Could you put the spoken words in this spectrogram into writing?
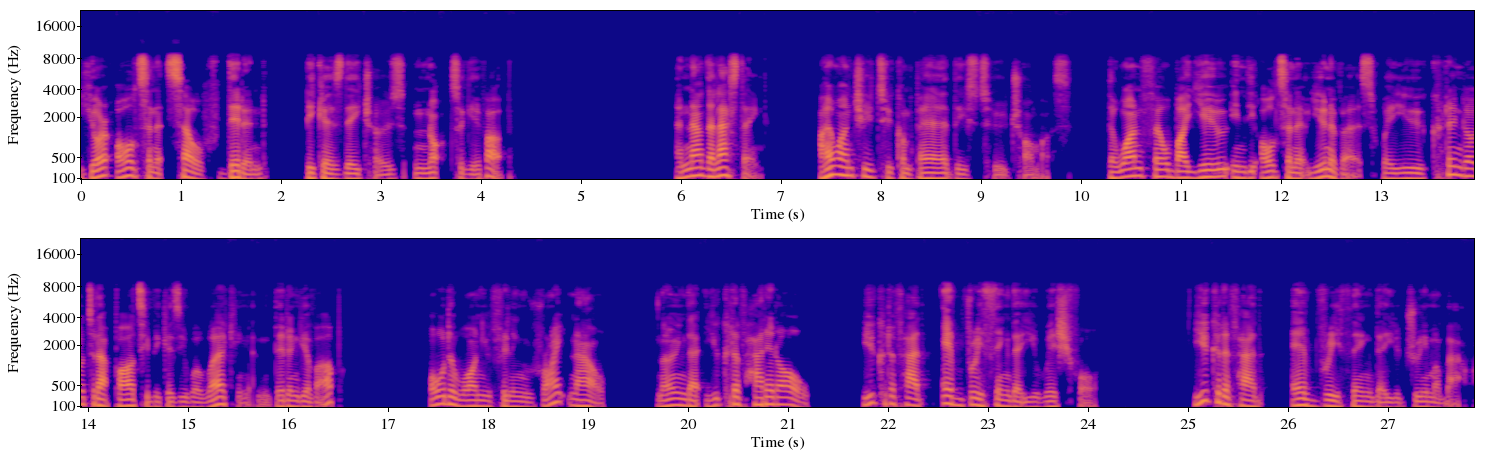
your alternate self didn't because they chose not to give up and now the last thing i want you to compare these two traumas the one felt by you in the alternate universe where you couldn't go to that party because you were working and didn't give up, or the one you're feeling right now, knowing that you could have had it all. You could have had everything that you wish for. You could have had everything that you dream about.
